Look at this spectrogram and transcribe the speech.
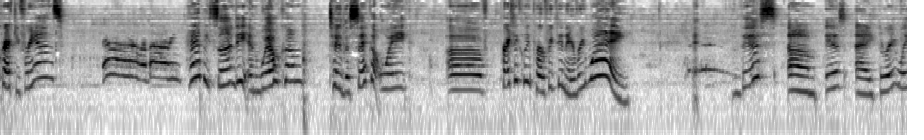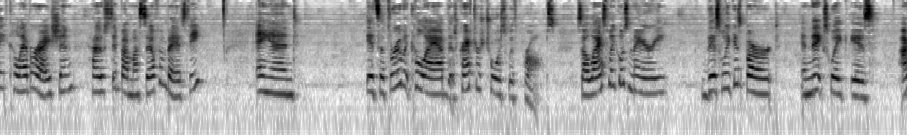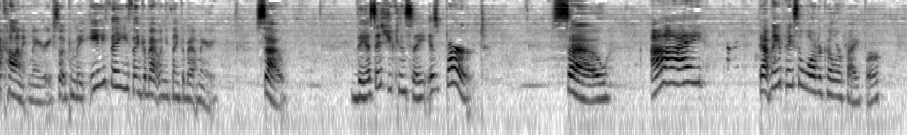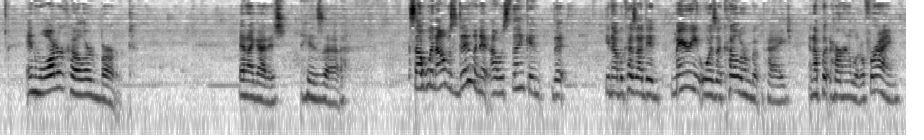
crafty friends. Hello, everybody. Happy Sunday and welcome to the second week of Practically Perfect in Every Way. This um, is a three week collaboration hosted by myself and Bestie. And it's a three week collab that's Crafter's Choice with prompts. So last week was Mary, this week is Bert, and next week is Iconic Mary. So it can be anything you think about when you think about Mary. So this, as you can see, is Bert. So I got me a piece of watercolor paper and watercolored Bert. And I got his, his, uh, so when I was doing it, I was thinking that, you know, because I did, Mary was a coloring book page, and I put her in a little frame.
